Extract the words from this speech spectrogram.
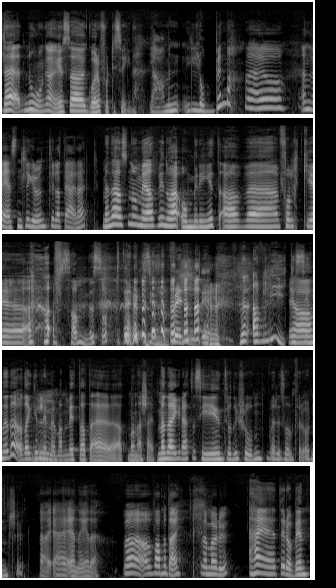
Det, noen ganger så går det fort i svingene. Ja, men lobbyen, da. Det er jo en vesentlig grunn til at jeg er her. Men det er også noe med at vi nå er omringet av uh, folk uh, av samme sort. Det høres veldig Men av likesinnede. Og da glemmer man litt at, det er, at man er skeiv. Men det er greit å si i introduksjonen, bare sånn for ordens skyld. Ja, jeg er enig i det. Hva, hva med deg? Hvem er du? Hei, jeg heter Robin.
